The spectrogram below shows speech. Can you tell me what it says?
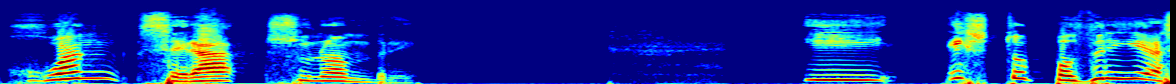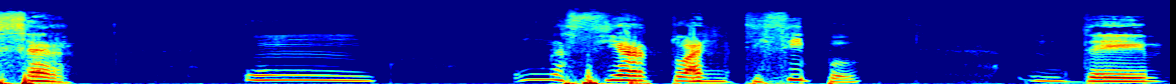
Juan será su nombre. Y esto podría ser un, un cierto anticipo de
